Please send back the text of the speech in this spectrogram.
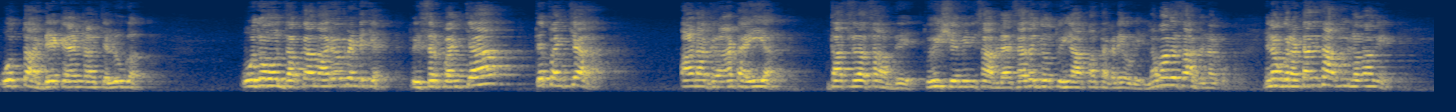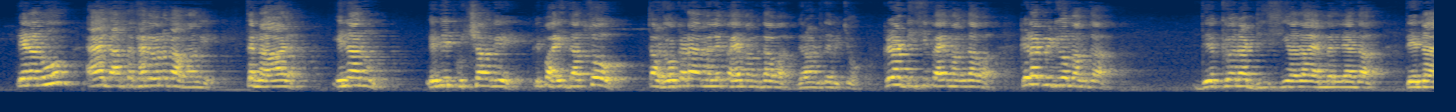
ਉਹ ਤੁਹਾਡੇ ਕਹਿਣ ਨਾਲ ਚੱਲੂਗਾ। ਉਦੋਂ ਧੱਕਾ ਮਾਰਿਓ ਪਿੰਡ 'ਚ। ਵੀ ਸਰਪੰਚਾ ਤੇ ਪੰਚਾ ਆੜਾ ਗ੍ਰਾਂਟ ਆਈ ਆ। 10 ਦਾ ਹਿਸਾਬ ਦੇ। ਤੁਸੀਂ 6 ਮਹੀਨੇ ਹਿਸਾਬ ਲੈ ਸਕਦੇ ਹੋ, ਜੋ ਤੁਸੀਂ ਆਪਾਂ ਤਕੜੇ ਹੋਗੇ ਲਵਾਂਗੇ ਹਿਸਾਬ ਇਹਨਾਂ ਕੋਲ। ਇਹਨਾਂ ਕੋਲ ਗ੍ਰਾਂਟਾਂ ਦੇ ਹਿਸਾਬ ਵੀ ਲਵਾਂਗੇ। ਤੇ ਇਹਨਾਂ ਨੂੰ ਇਹ ਲੱਤ ਸਾਡੇ ਉਹ ਲਗਾਵਾਂਗੇ। ਤੇ ਨਾਲ ਇਹਨਾਂ ਨੂੰ ਇਹ ਵੀ ਪੁੱਛਾਂਗੇ ਵੀ ਭਾਈ ਦੱਸੋ ਤੁਹਾਡੇ ਕੋਲ ਕਿਹੜਾ ਐਮਐਲਏ ਪੈਸੇ ਮੰਗਦਾ ਵਾ ਗ੍ਰਾਂਟ ਦੇ ਵਿੱਚੋਂ? ਕਿਹੜਾ ਡੀਸੀ ਪੈਸੇ ਮੰਗਦਾ ਵਾ? ਕਿਹੜਾ ਵੀਡੀਓ ਮੰਗਦਾ? ਦੇਖਿਓ ਇਹਨਾਂ ਡੀਸੀਆਂ ਦਾ ਐਮਐਲਏ ਦਾ ਤੇ ਇਹਨਾਂ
